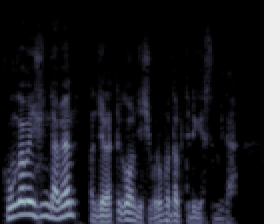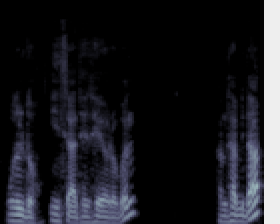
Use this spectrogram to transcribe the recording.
공감해 주신다면 언제나 뜨거운 지식으로 보답드리겠습니다. 오늘도 인싸 되세요, 여러분. 감사합니다.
